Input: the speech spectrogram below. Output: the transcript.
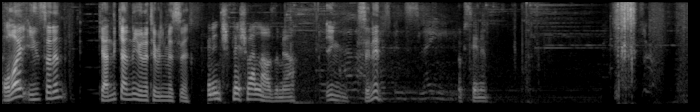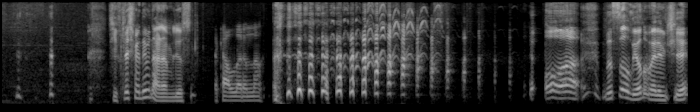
Olay insanın kendi kendine yönetebilmesi. senin çiftleşmen lazım ya. İn senin. Yok senin. Çiftleşmediğimi nereden biliyorsun? Sakallarından. Oha! Nasıl oluyor oğlum öyle bir şey?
